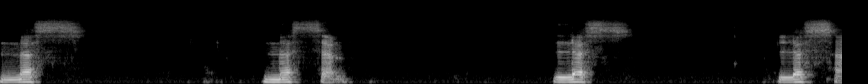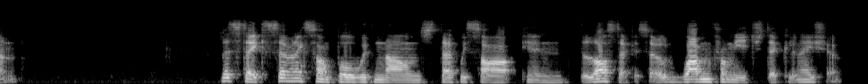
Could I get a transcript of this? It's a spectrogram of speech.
Möss. Mössen. Löss. Lössen. Let's take seven examples with nouns that we saw in the last episode, one from each declination.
